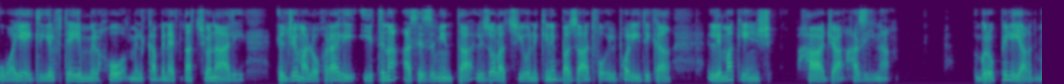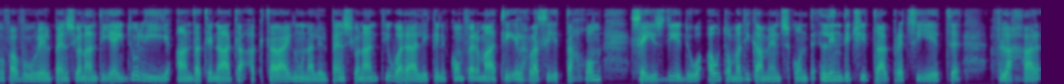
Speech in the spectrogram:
huwa jgħid li l-ftehim milħuq mill-Kabinett Nazzjonali l-ġimgħa l-oħra li jitnaqqas iż-żmien ta' l-iżolazzjoni kien ibbażat fuq il-politika li ma kienx ħaġa ħażina. Gruppi li jaħdmu favur il-pensjonanti jgħidu li għandha tingħata aktar għajnuna lill-pensjonanti wara li kien ikkonfermat li l-ħlasijiet tagħhom se jiżdiedu awtomatikament skont l-indiċi tal-prezzijiet fl-aħħar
